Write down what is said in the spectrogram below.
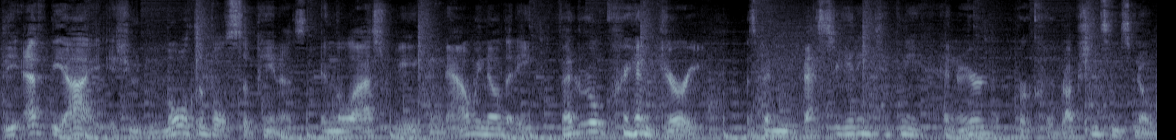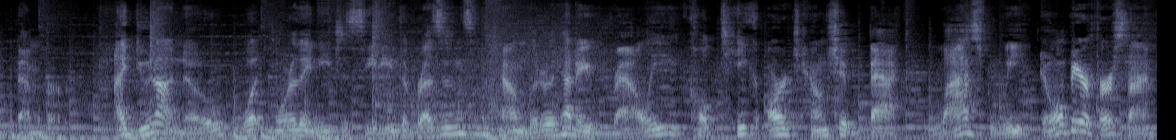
The FBI issued multiple subpoenas in the last week, and now we know that a federal grand jury has been investigating Tiffany Henyard for corruption since November. I do not know what more they need to see. The residents of the town literally had a rally called Take Our Township Back last week. It won't be her first time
